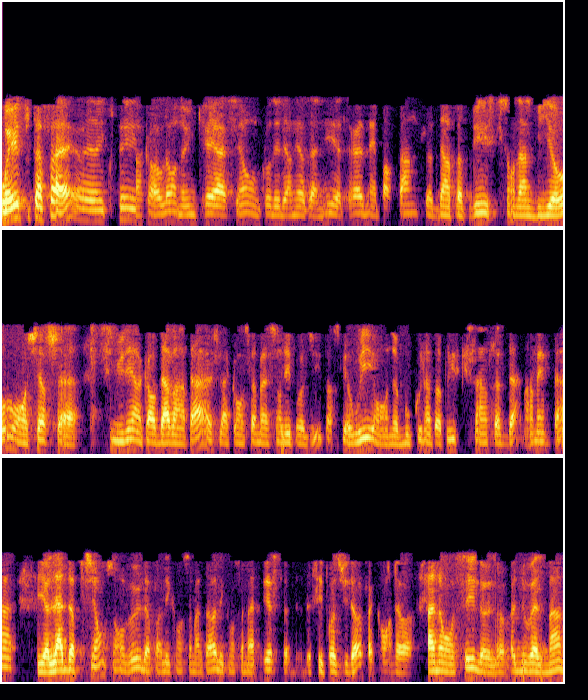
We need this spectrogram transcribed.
Oui, tout à fait. Euh, écoutez, encore là, on a une création au cours des dernières années très importante d'entreprises qui sont dans le bio. On cherche à stimuler encore davantage la consommation des produits parce que oui, on a beaucoup d'entreprises qui se lancent là-dedans. En même temps, il y a l'adoption, si on veut, par les consommateurs, les consommatrices de, ces produits-là. Fait qu'on a annoncé le, renouvellement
